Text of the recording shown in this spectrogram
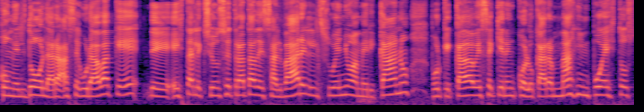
con el dólar. Aseguraba que eh, esta elección se trata de salvar el sueño americano porque cada vez se quieren colocar más impuestos,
